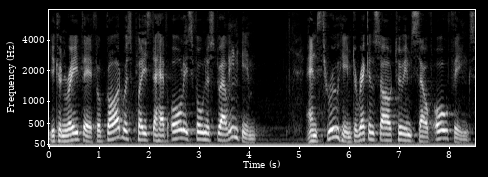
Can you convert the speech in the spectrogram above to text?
you can read there, For God was pleased to have all his fullness dwell in him, and through him to reconcile to himself all things,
